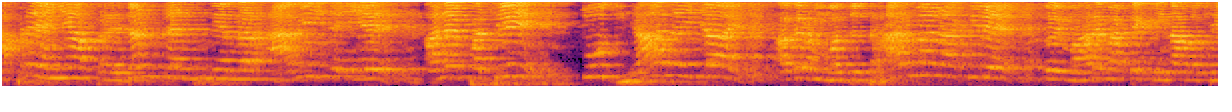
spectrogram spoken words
આપણે અહીંયા પ્રેઝન્ટ ટેન્સની અંદર આવી જઈએ અને પછી તું જ્યાં લઈ જાય, અગર મજધારમાં નાખી દે તો એ મારે માટે કિનારો છે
